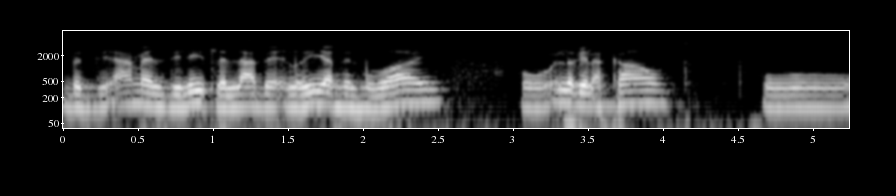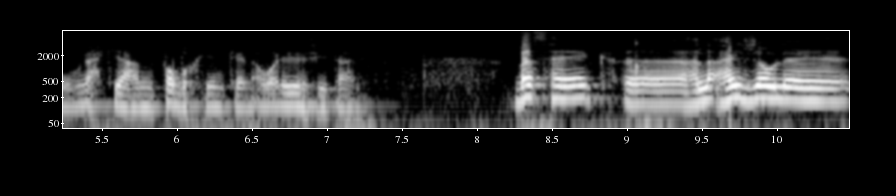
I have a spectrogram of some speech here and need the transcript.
بدي أعمل delete للعبة ألغيها من الموبايل وألغي ال account ونحكي عن طبخ يمكن أو أي شيء ثاني بس هيك آه، هلا هاي الجولة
